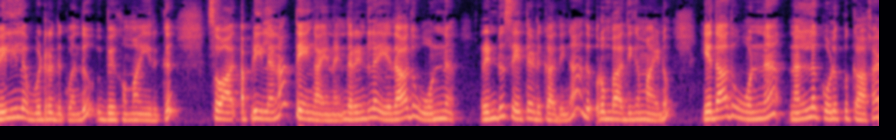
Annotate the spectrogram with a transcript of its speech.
வெளியில் விடுறதுக்கு வந்து உபயோகமாக இருக்குது ஸோ அப்படி இல்லைன்னா தேங்காய் எண்ணெய். இந்த ரெண்டில் ஏதாவது ஒன்று ரெண்டும் சேர்த்து எடுக்காதீங்க. அது ரொம்ப அதிகமாகிடும் ஏதாவது ஒன்று நல்ல கொழுப்புக்காக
